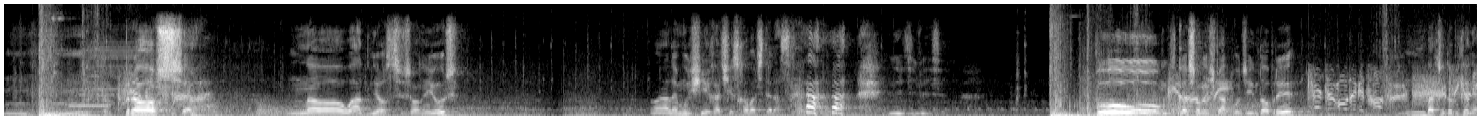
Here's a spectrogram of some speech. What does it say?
Mhm. Proszę. No, ładnie ostrzyżony już. No ale musi jechać się schować teraz. Nie dziwię się. Bum! Zgaszone światło. Dzień dobry. Mm, Bardziej do widzenia.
